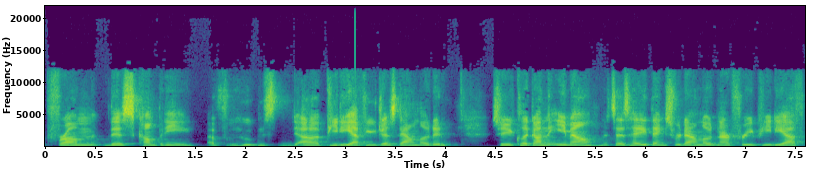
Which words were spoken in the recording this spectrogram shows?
from this company of whose uh, pdf you just downloaded. So you click on the email. It says hey thanks for downloading our free pdf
